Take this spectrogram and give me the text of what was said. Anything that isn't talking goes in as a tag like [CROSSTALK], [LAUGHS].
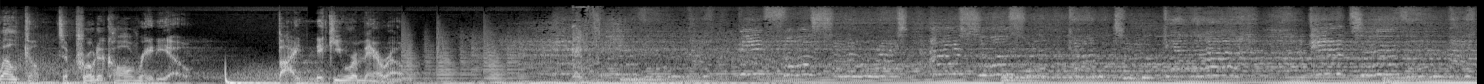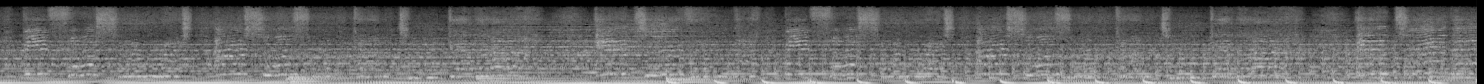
Welcome to Protocol Radio by Nicky Romero. Together the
